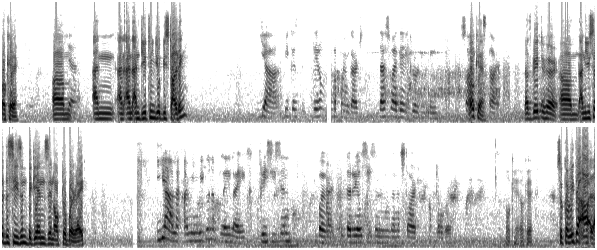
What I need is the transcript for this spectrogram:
Okay. Um, Yeah. And, and and and do you think you'll be starting? Yeah, because they don't have a point guard. That's why they recruited me. So I Okay. can start. That's great to hear. Um, and you said the season begins in October, right? Yeah, like, I mean we're gonna play like preseason, but the real season gonna start October. Okay, okay. So Kavita, I,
